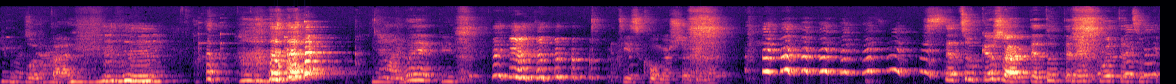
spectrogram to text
Ich weiß Urgeil. ja, hallo Happy. Die ist komisch schon wieder. Das ist der Zuckerschock, der tut dir nicht gut, der Zucker.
